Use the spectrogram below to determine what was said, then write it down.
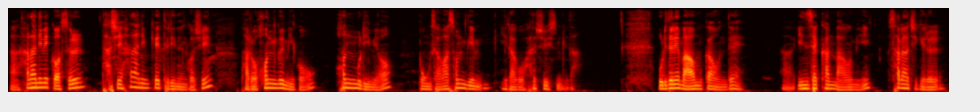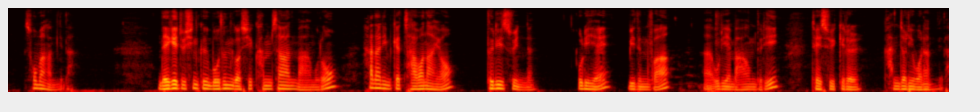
아, 하나님의 것을 다시 하나님께 드리는 것이 바로 헌금이고 헌물이며 봉사와 섬김이라고 할 수 있습니다. 우리들의 마음 가운데 아, 인색한 마음이 사라지기를 소망합니다. 내게 주신 그 모든 것이 감사한 마음으로 하나님께 자원하여 드릴 수 있는 우리의 믿음과 아, 우리의 마음들이 될 수 있기를 간절히 원합니다.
